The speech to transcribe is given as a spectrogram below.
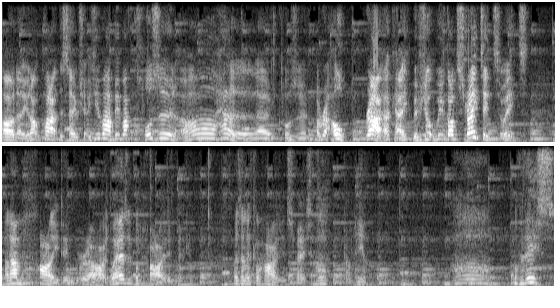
Oh no, you're not quite the same shape. You might be my cousin. Oh, hello, cousin. Oh, right. oh right, okay. We've we've gone straight into it, and I'm hiding. Right, where's a good hiding little Where's a little hiding space? Oh, down here. Oh, look at this.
